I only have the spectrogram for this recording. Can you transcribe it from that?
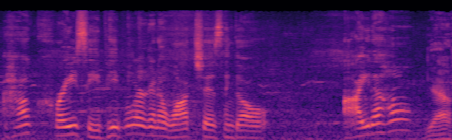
How crazy. People are going to watch this and go, Idaho? Yeah.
